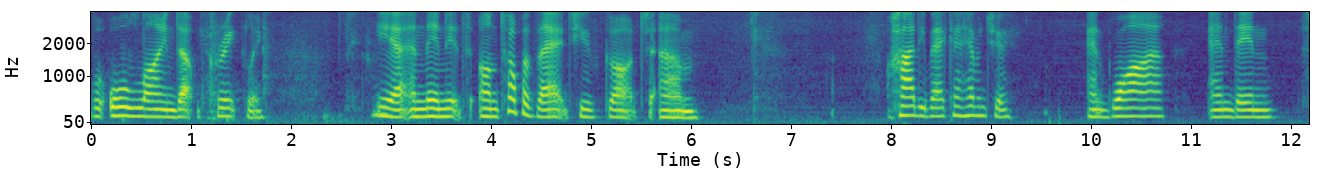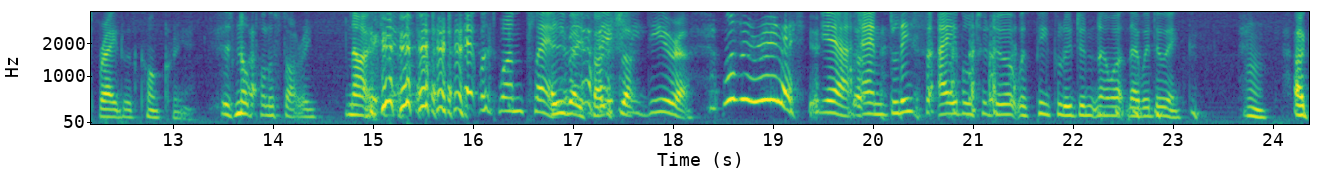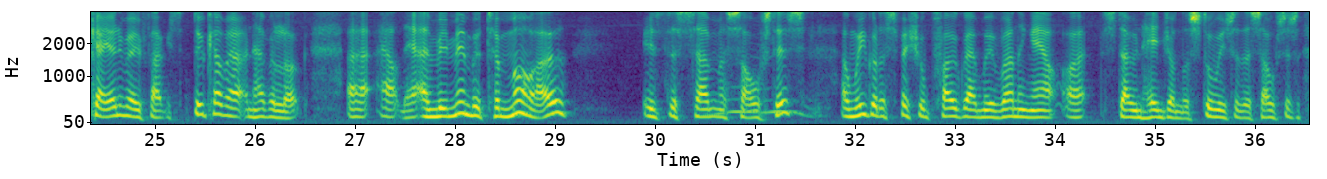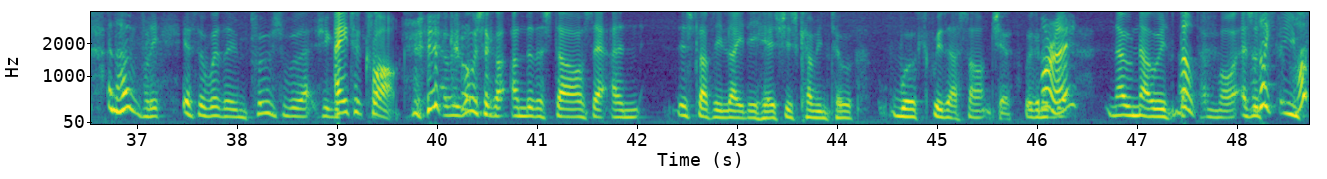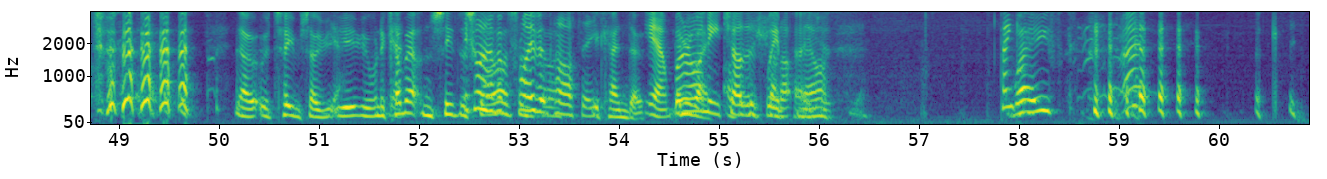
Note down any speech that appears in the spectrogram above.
were all lined up correctly. Yeah, and then it's on top of that you've got um, HardieBacker, haven't you? And wire, and then sprayed with concrete. So it's not polystyrene. No, that was one plan. Anyway, That's folks, actually look. dearer. Was it really? Yeah, and less able to do it with people who didn't know what they were doing. Okay, anyway, folks, do come out and have a look uh, out there. And remember, tomorrow is the summer solstice, and we've got a special program we're running out at Stonehenge on the stories of the solstice. And hopefully, if the weather improves, we'll actually get Eight o'clock. And we've also got Under the Stars there, and this lovely lady here, she's coming to work with us, aren't you? We're gonna Tomorrow? work- no, no, it's not Oh, tomorrow. I As was a like, team. what? No, a team. So you, you want to come Yeah. out and see the If you stars? wanna have a private so party. You can do. Yeah, we're Anyway, on each I've got to other's shut web up now. pages. Thank you. Wave. Right.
